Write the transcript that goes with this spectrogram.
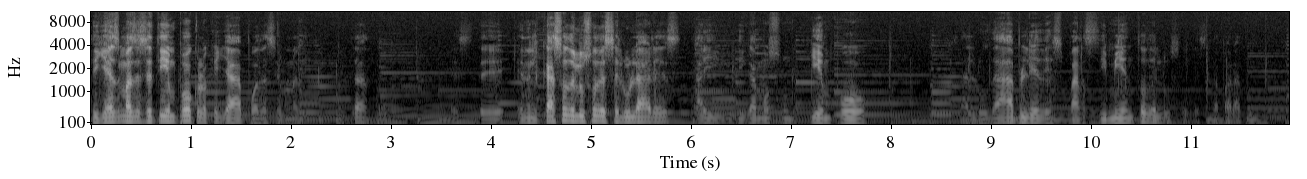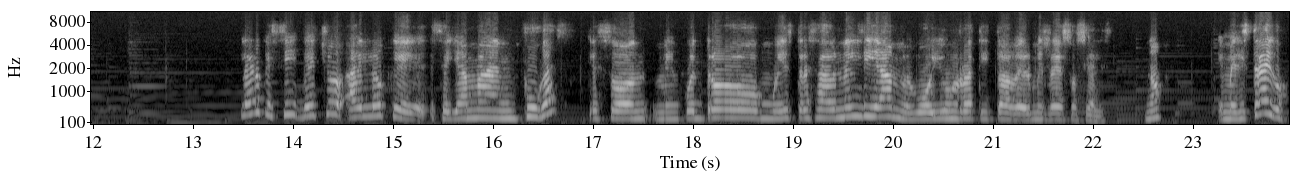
Si ya es más de ese tiempo, creo que ya puede ser una dificultad. Este, en el caso del uso de celulares, hay, digamos, un tiempo saludable de esparcimiento del uso de este aparato. Claro que sí, de hecho hay lo que se llaman fugas, que son, me encuentro muy estresado en el día, me voy un ratito a ver mis redes sociales, ¿no? Y me distraigo.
